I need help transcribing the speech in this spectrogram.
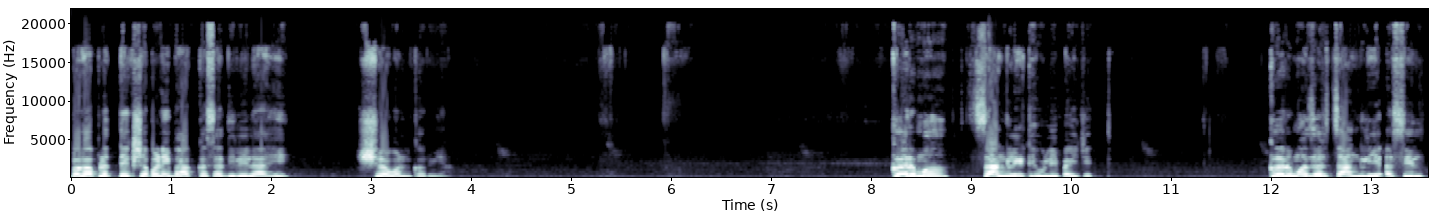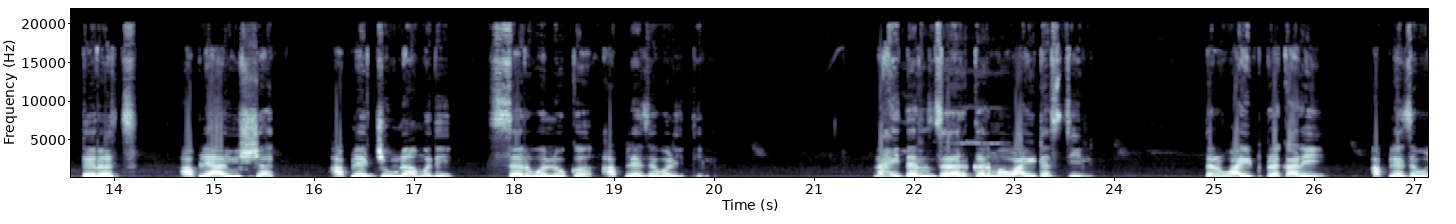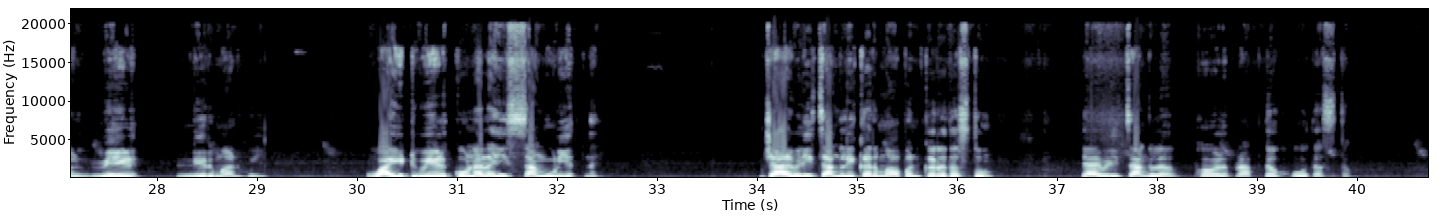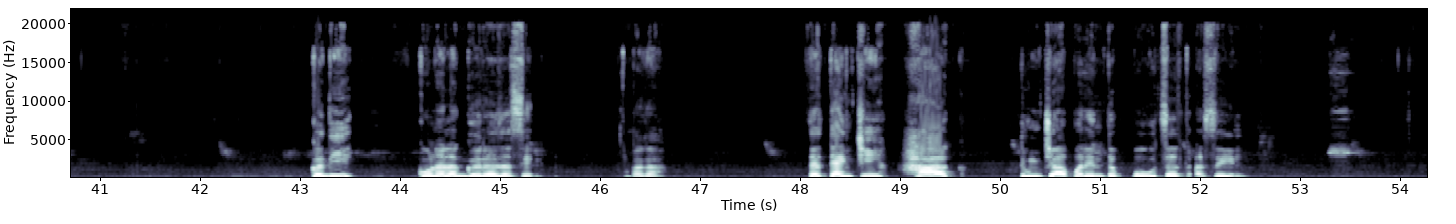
बघा प्रत्यक्षपणे भाग कसा दिलेला आहे? श्रवण करूया. कर्म चांगली ठेवली पाहिजेत. कर्म जर चांगली असेल तरच आपल्या आयुष्यात आपल्या जीवनामध्ये सर्व लोक आपल्याजवळ येतील. नाहीतर जर कर्म वाईट असतील तर वाईट प्रकारे आपल्याजवळ वेळ निर्माण होईल. वाईट वेळ कोणालाही सांगून येत नाही. ज्यावेळी चांगले कर्म आपण करत असतो त्यावेळी चांगलं फळ प्राप्त होत असतं. कधी कोणाला गरज असेल बघा तर त्यांची हाक तुमच्यापर्यंत पोहोचत असेल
